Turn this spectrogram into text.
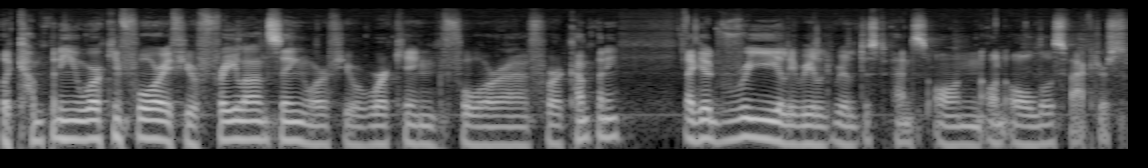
what company you're working for if you're freelancing or if you're working for uh, for a company like it really really really just depends on on all those factors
